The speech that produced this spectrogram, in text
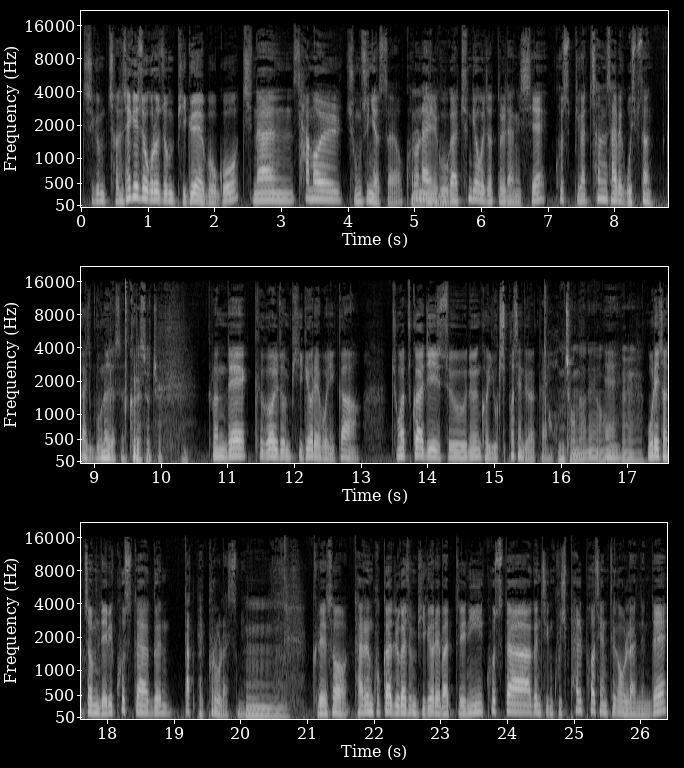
지금 전 세계적으로 좀 비교해보고 지난 3월 중순이었어요. 코로나19가 음. 충격을 줬던 당시에 코스피가 1450선까지 무너졌었어요. 그랬었죠. 그런데 그걸 좀 비교를 해보니까 종합주가 지수는 거의 60% 가까이. 엄청나네요. 네. 네. 올해 저점 대비 코스닥은 딱 100% 올랐습니다. 음. 그래서 다른 국가들과 좀 비교를 해봤더니 코스닥은 지금 98%가 올랐는데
